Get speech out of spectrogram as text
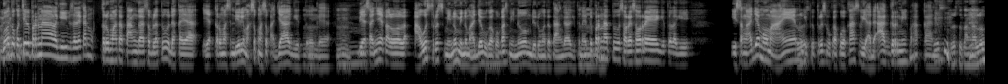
Gua tuh kecil pernah lagi misalnya kan ke rumah tetangga sebelah tuh udah kayak ya ke rumah sendiri masuk masuk aja gitu Hmm. kayak Hmm. biasanya ya kalau aus terus minum minum aja buka kulkas minum di rumah tetangga gitu nah itu Hmm. pernah tuh sore sore gitu lagi iseng aja mau main Terus? gitu terus buka kulkas wih ada agar nih makan terus tetangga lu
